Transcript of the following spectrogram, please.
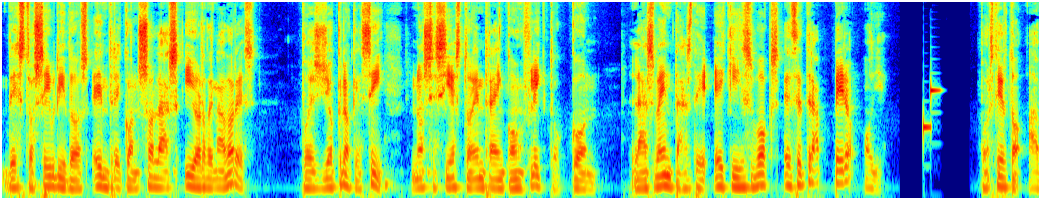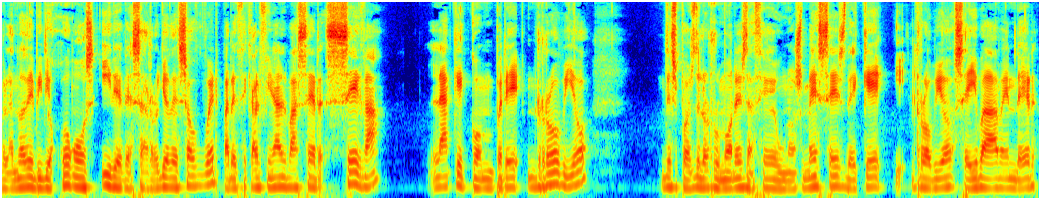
de estos híbridos entre consolas y ordenadores? Pues yo creo que sí. No sé si esto entra en conflicto con las ventas de Xbox, etc. Pero, oye. Por cierto, hablando de videojuegos y de desarrollo de software, parece que al final va a ser Sega la que compre Robio, después de los rumores de hace unos meses de que Robio se iba a vender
